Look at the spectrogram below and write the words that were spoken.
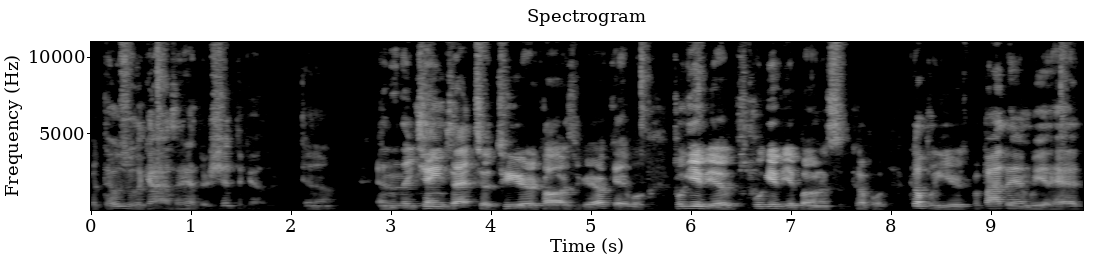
But those were the guys that had their shit together, you know. And then they changed that to a two-year college degree. Okay, well, we'll give you a, we'll give you a bonus a couple of, couple of years. But by then we had had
